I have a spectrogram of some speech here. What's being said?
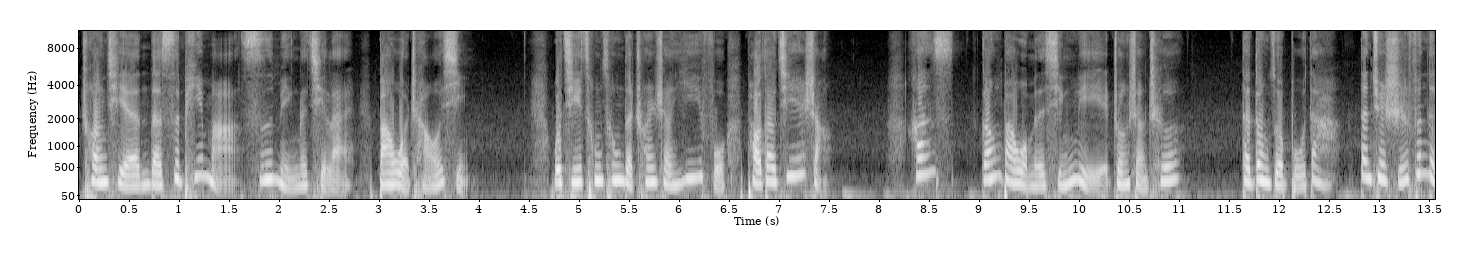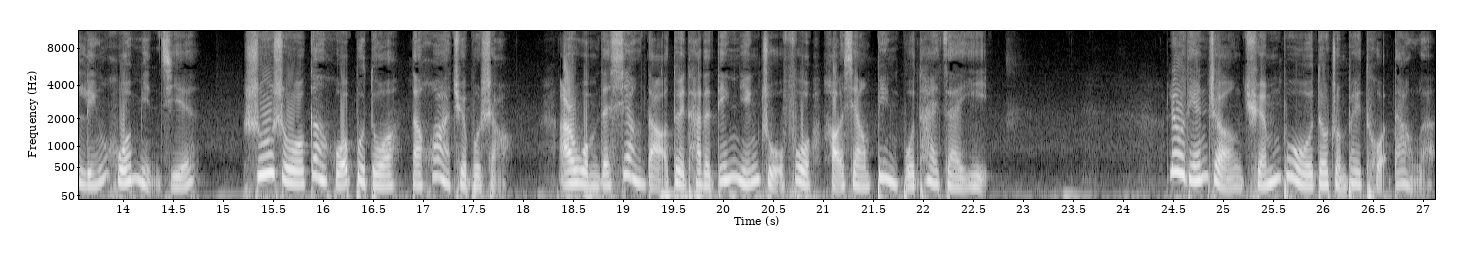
窗前的四匹马嘶鸣了起来，把我吵醒。我急匆匆地穿上衣服，跑到街上。汉斯刚把我们的行李装上车，他动作不大，但却十分的灵活敏捷。叔叔干活不多，但话却不少，而我们的向导对他的叮咛嘱咐好像并不太在意。六点整，全部都准备妥当了。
